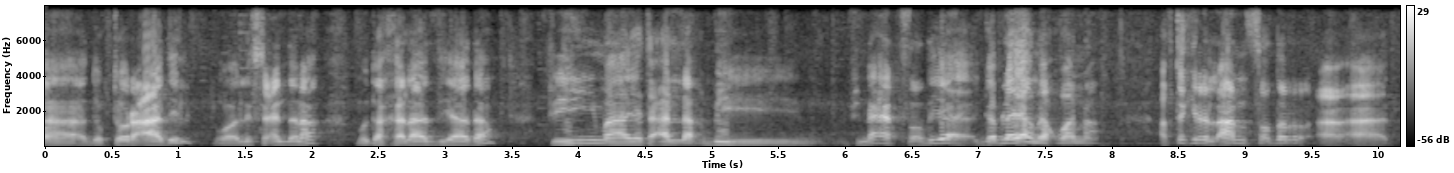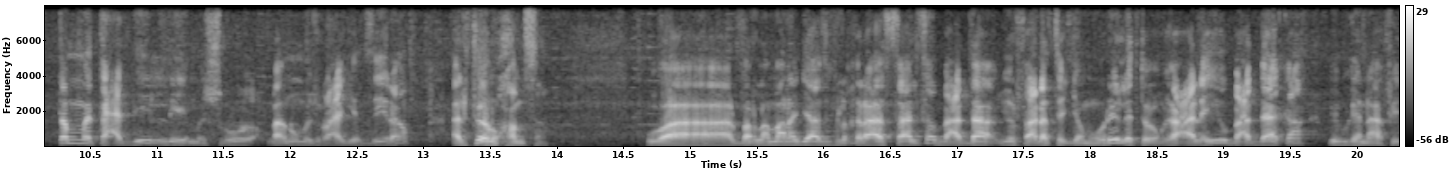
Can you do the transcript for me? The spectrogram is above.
آه، دكتور عادل. ولسه عندنا مداخلات زيادة فيما يتعلق ب في الناحية الاقتصادية. قبل أيام يا إخواننا أفتكر الآن صدر آه، آه، تم تعديل لمشروع قانون مشروع الجزيرة 2005 والبرلمان اجازه في القراءة الثالثة بعدها يرفع رئاسه الجمهورية للتوقيع عليه وبعد ذاك بيبقى نافذ.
